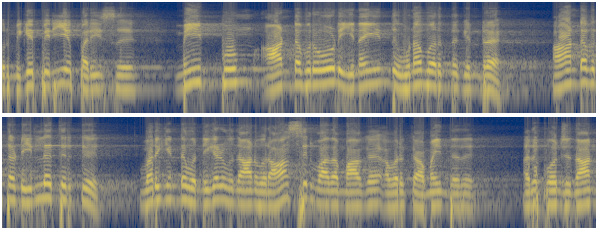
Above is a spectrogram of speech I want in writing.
ஒரு மிகப்பெரிய பரிசு. மீட்பும் ஆண்டவரோடு இணைந்து உணவருந்துகின்ற ஆண்டவர் தன்னுடைய இல்லத்திற்கு வருகின்ற ஒரு நிகழ்வு தான் ஒரு ஆசீர்வாதமாக அவருக்கு அமைந்தது. அது போன்றுதான்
